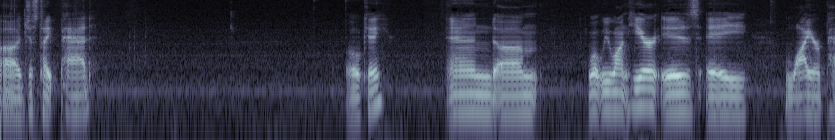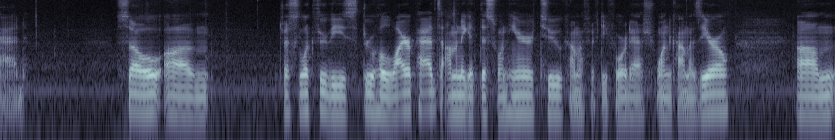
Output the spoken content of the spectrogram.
Uh, just type pad. Okay. And um, what we want here is a wire pad. So um, just look through these through hole wire pads. I'm going to get this one here, 2, comma 54 dash 1, comma 0. Um,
